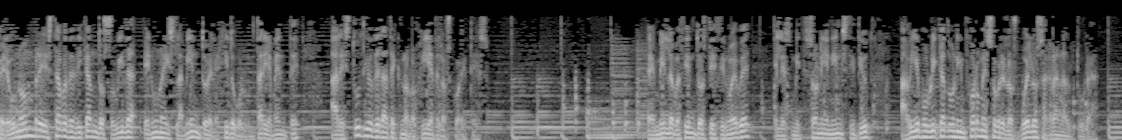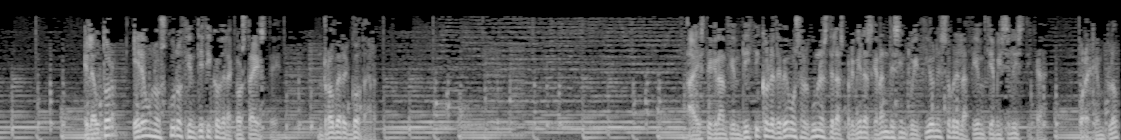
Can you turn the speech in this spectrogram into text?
Pero un hombre estaba dedicando su vida en un aislamiento elegido voluntariamente al estudio de la tecnología de los cohetes. En 1919, el Smithsonian Institute había publicado un informe sobre los vuelos a gran altura. El autor era un oscuro científico de la costa este, Robert Goddard. A este gran científico le debemos algunas de las primeras grandes intuiciones sobre la ciencia misilística. Por ejemplo,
